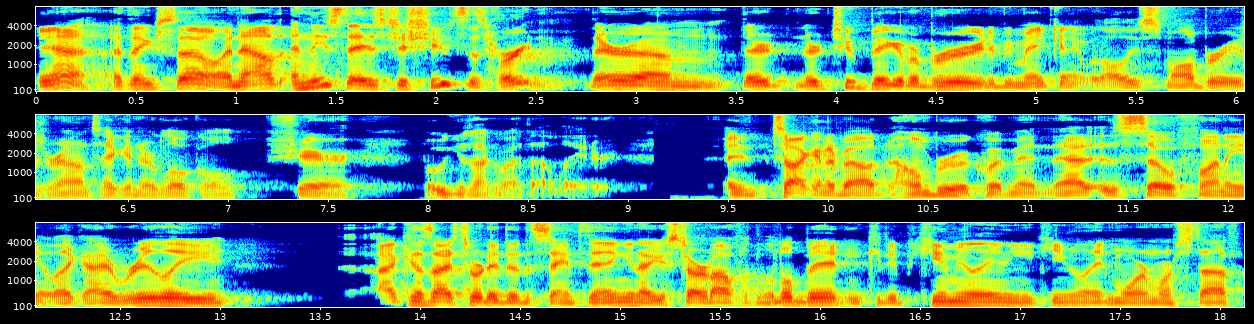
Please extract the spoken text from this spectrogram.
Yeah, I think so. And now, and these days, Deschutes is hurting. They're um, they're they're too big of a brewery to be making it with all these small breweries around taking their local share. But we can talk about that later. And talking about homebrew equipment, that is so funny. Like I really because I, I, sort of did the same thing. You know, you start off with a little bit and you keep accumulating, accumulating more and more stuff.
